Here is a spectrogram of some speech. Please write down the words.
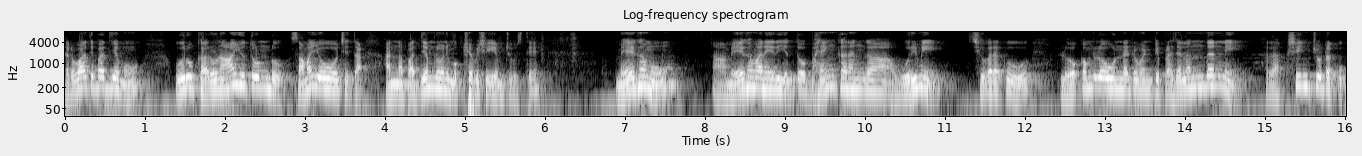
తరువాతి పద్యము ఊరు కరుణాయుతుండు సమయోచిత అన్న పద్యంలోని ముఖ్య విషయం చూస్తే మేఘము ఆ మేఘం అనేది ఎంతో భయంకరంగా ఉరిమి చివరకు లోకంలో ఉన్నటువంటి ప్రజలందరినీ రక్షించుటకు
